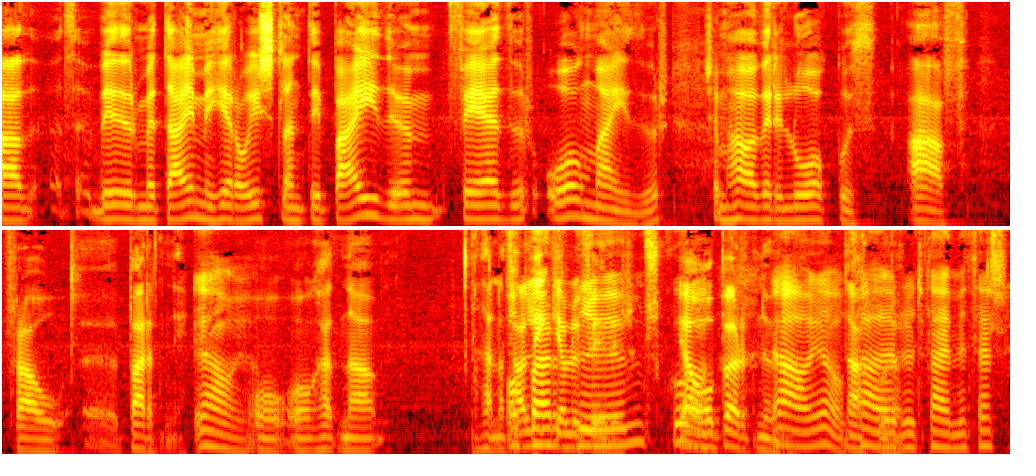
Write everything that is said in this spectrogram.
að við erum með dæmi hér á Íslandi bæði um feður og mæður sem hafa verið lókuð af frá uh, barni. Já, já. og, og hérna þannig að það líkja alveg fyrir sko. já og börnum já já Akkurat. það eru dæmi þess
